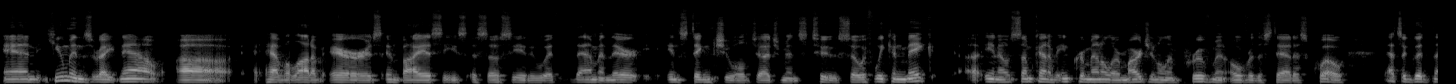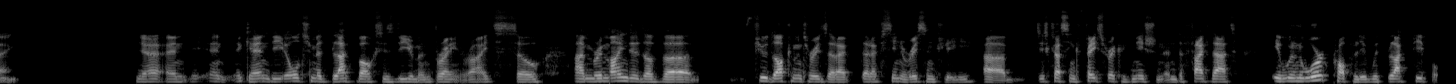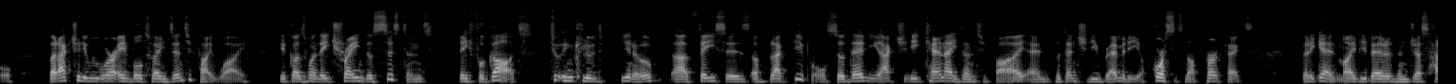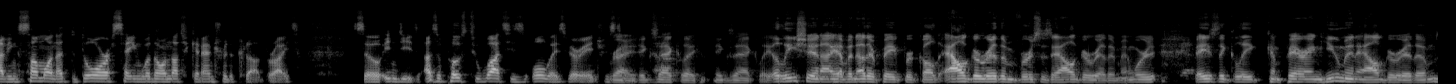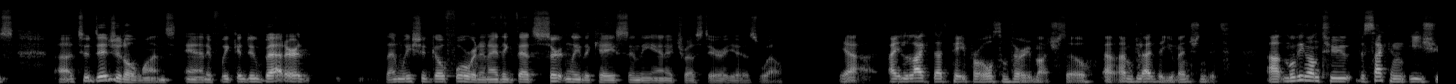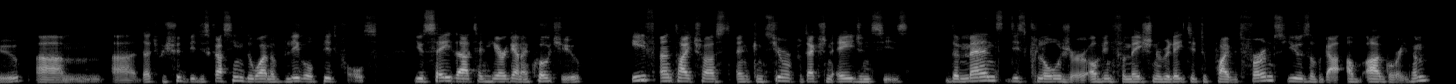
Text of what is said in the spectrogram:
and humans right now uh, have a lot of errors and biases associated with them and their instinctual judgments too. So if we can make uh, you know some kind of incremental or marginal improvement over the status quo, that's a good thing. Yeah, and and again, the ultimate black box is the human brain, right? So I'm reminded of a few documentaries that I've that I've seen recently uh, discussing face recognition and the fact that it wouldn't work properly with black people, but actually we were able to identify why because when they trained those systems, they forgot to include, you know, uh, faces of black people. So then you actually can identify and potentially remedy. Of course, it's not perfect, but again, it might be better than just having someone at the door saying whether or not you can enter the club, right? So indeed, as opposed to what is always very interesting. Right, exactly, exactly. Alicia and I have another paper called Algorithm versus Algorithm, and we're yeah. basically comparing human algorithms uh, to digital ones. And if we can do better, then we should go forward. And I think that's certainly the case in the antitrust area as well. Yeah, I like that paper also very much. So uh, I'm glad that you mentioned it. Uh, moving on to the second issue um, uh, that we should be discussing, the one of legal pitfalls. You say that, and here again I quote you if antitrust and consumer protection agencies demand disclosure of information related to private firms' use of, of algorithm,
